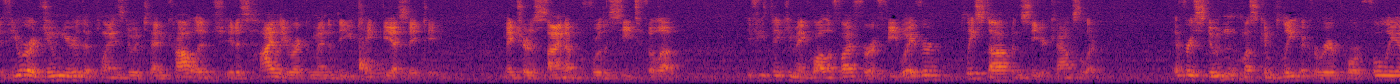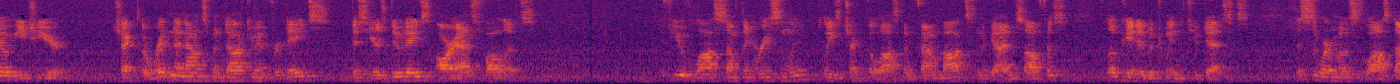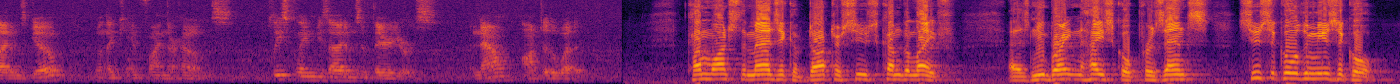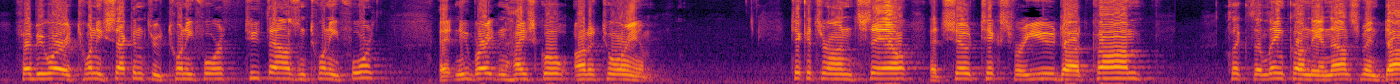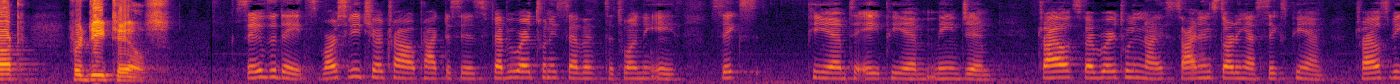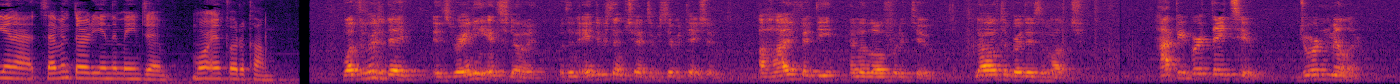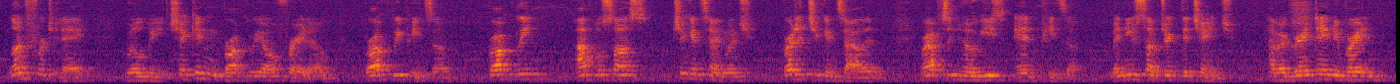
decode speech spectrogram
If you are a junior that plans to attend college, it is highly recommended that you take the SAT. Make sure to sign up before the seats fill up. If you think you may qualify for a fee waiver, please stop and see your counselor. Every student must complete a career portfolio each year. Check the written announcement document for dates. This year's due dates are as follows. If you have lost something recently, please check the lost and found box in the guidance office, located between the two desks. This is where most lost items go when they can't find their homes. Please claim these items if they are yours. And now, on to the weather. Come watch the magic of Dr. Seuss come to life as New Brighton High School presents Seussical the Musical, February 22nd through 24th, 2024, at New Brighton High School Auditorium. Tickets are on sale at showtix4u.com. Click the link on the announcement doc for details. Save the dates. Varsity cheer trial practices February 27th to 28th, 6 p.m. to 8 p.m. main gym. Tryouts February 29th, sign-in starting at 6 p.m. Tryouts begin at 7.30 in the main gym. More info to come. Weather for today is rainy and snowy with an 80% chance of precipitation, a high of 50 and a low of 42. Now on to birthdays and lunch. Happy birthday to Jordan Miller. Lunch for today will be chicken and broccoli alfredo, broccoli pizza, broccoli, applesauce, chicken sandwich, breaded chicken salad, wraps and hoagies, and pizza. Menu subject to change. Have a great day, New Brighton.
